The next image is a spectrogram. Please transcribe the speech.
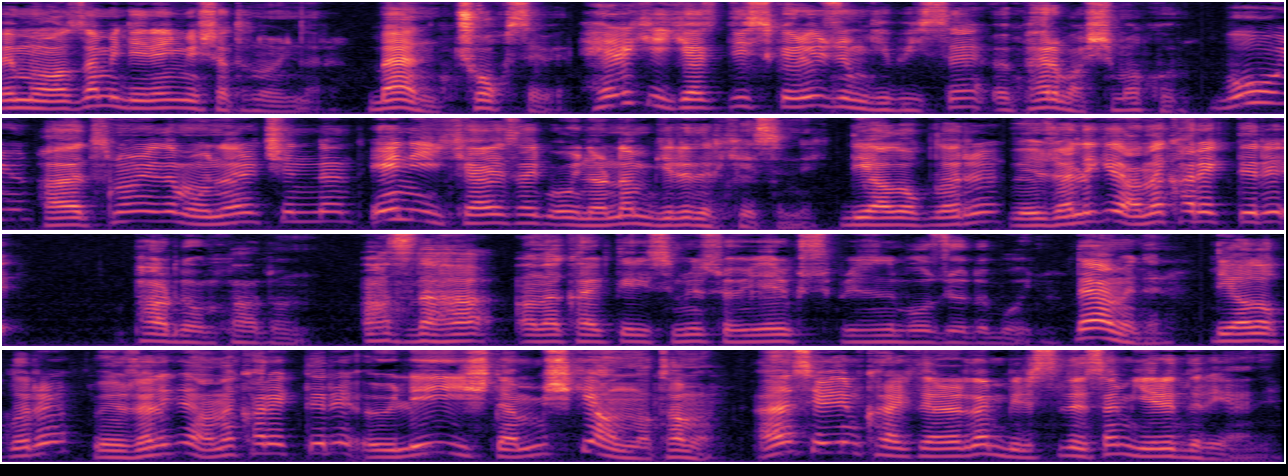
ve muazzam bir deneyim yaşatan oyunları. Ben çok severim. Her iki hikayesi Disco gibi ise öper başıma korun. Bu oyun hayatımda oynadığım oyunlar içinden en iyi hikaye sahip oyunlardan biridir kesinlikle. Diyalogları ve özellikle ana karakteri pardon pardon Az daha ana karakteri ismini söyleyerek sürprizini bozuyordu bu oyun. Devam edelim. Diyalogları ve özellikle ana karakteri öyle iyi işlenmiş ki anlatamam. En sevdiğim karakterlerden birisi desem yeridir yani.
